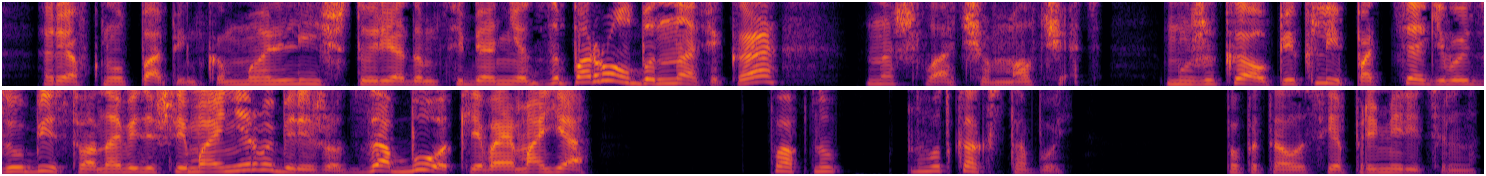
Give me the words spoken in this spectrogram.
— рявкнул папенька. «Молись, что рядом тебя нет, запорол бы нафиг, а!» Нашла о чем молчать. Мужика упекли, подтягивают за убийство, она, видишь ли, мои нервы бережет, заботливая моя. Пап, ну, ну вот как с тобой? Попыталась я примирительно.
